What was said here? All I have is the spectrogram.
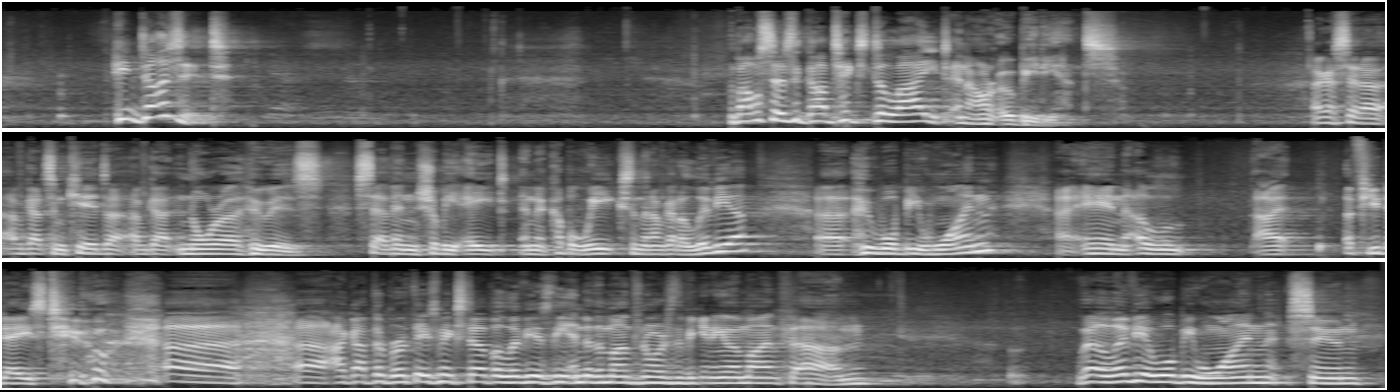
He does it. The Bible says that God takes delight in our obedience. Like I said, I've got some kids. I've got Nora, who is seven. She'll be eight in a couple weeks. And then I've got Olivia, uh, who will be one uh, in a, a few days, too. uh, uh, I got their birthdays mixed up. Olivia's the end of the month, Nora's the beginning of the month. Um, well, Olivia will be one soon.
